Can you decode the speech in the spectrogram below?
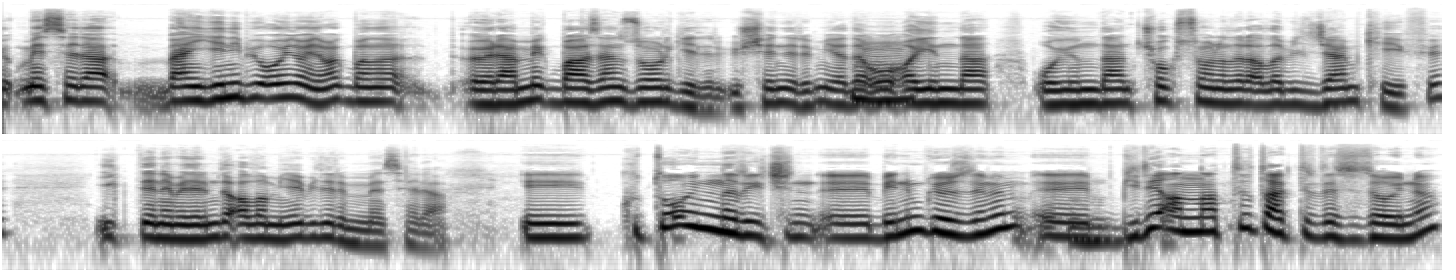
Yok mesela ben yeni bir oyun oynamak bana öğrenmek bazen zor gelir. Üşenirim ya da Hı. o ayında oyundan çok sonraları alabileceğim keyfi ilk denemelerimde alamayabilirim mesela. E, kutu oyunları için e, benim gözlemim e, Hı hı. biri anlattığı takdirde size oyunu,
